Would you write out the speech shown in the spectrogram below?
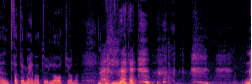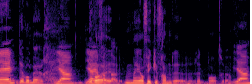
Inte för att jag menar att du är lat Jonna. Nej, nej. Det var mer ja, ja det jag var, fattar. Men jag fick ju fram det rätt bra tror jag. Ja,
